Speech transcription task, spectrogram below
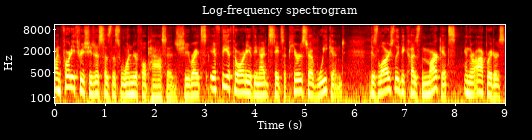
On 43, she just has this wonderful passage. She writes If the authority of the United States appears to have weakened, it is largely because the markets and their operators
